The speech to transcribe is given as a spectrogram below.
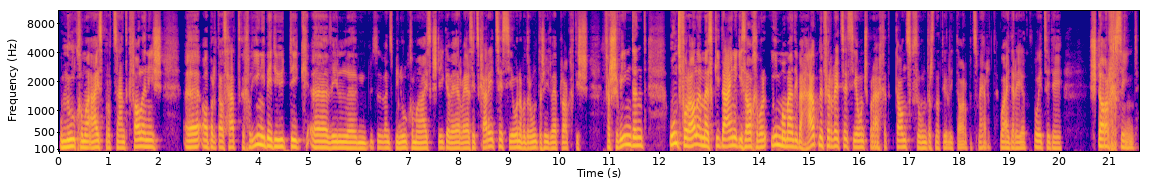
um 0,1 Prozent gefallen ist. Äh, aber das hat eine kleine Bedeutung, äh, weil ähm, wenn es bei 0,1 gestiegen wäre, wäre es jetzt keine Rezession, aber der Unterschied wäre praktisch verschwindend. Und vor allem, es gibt einige Sachen, die im Moment überhaupt nicht für Rezession sprechen, ganz besonders natürlich die Arbeitsmärkte, die in der OECD stark sind.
